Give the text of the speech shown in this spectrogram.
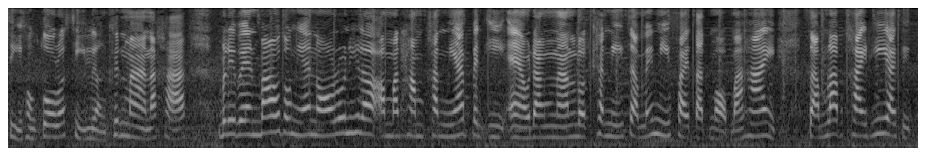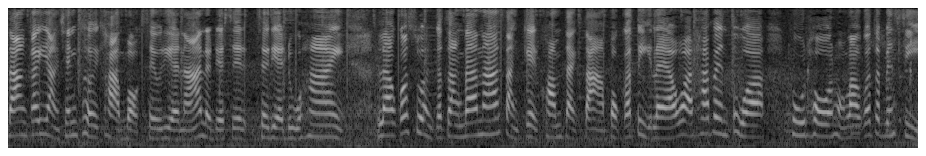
สีของตัวรถสีเหลืองขึ้นมานะคะ บริเวณเบ้าตรงนี้เนาะรุ่นที่เราเอามาทำคันนี้เป็น EL ดังนั้นรถคันนี้จะไม่มีไฟตัดหมอกมาให้สำหรับใครที่อยากติดตั้งก็อย่างเช่นเคยค่ะบอกเซลเดียนะเดี๋ยวเซลเดียดูให้แล้วก็ส่วนกระจังด้านหน้าสังเกตความแตกต่างปกติแล้วอะถ้าเป็นตัวทูโทนของเราก็จะเป็นสี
